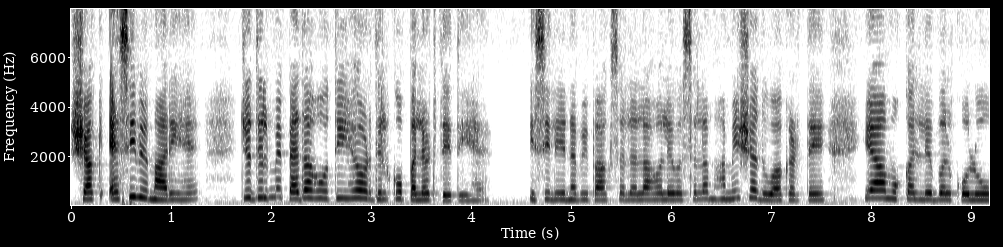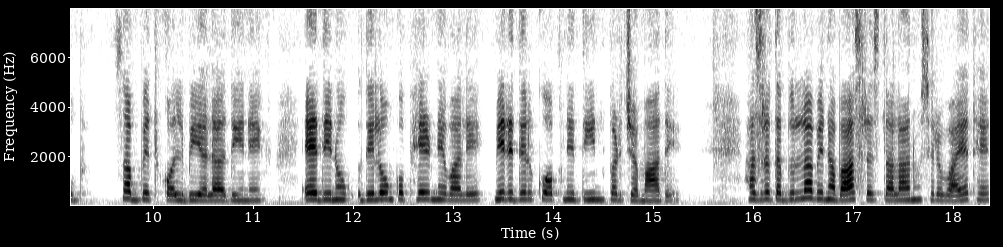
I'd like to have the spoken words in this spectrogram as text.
شک ایسی بیماری ہے جو دل میں پیدا ہوتی ہے اور دل کو پلٹ دیتی ہے۔ اسی لیے نبی پاک صلی اللہ علیہ وسلم ہمیشہ دعا کرتے، یا مقلب القلوب، ثبت قلبی اللہ دینک۔ اے دنوں دلوں کو پھیرنے والے، میرے دل کو اپنے دین پر جما دے۔ حضرت عبداللہ بن عباس رضی اللہ عنہ سے روایت ہے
